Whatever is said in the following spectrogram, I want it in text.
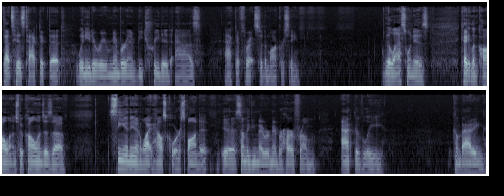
that's his tactic that we need to remember and be treated as active threats to democracy. The last one is Kaitlan Collins, who Collins is a CNN White House correspondent. Uh, some of you may remember her from actively combating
